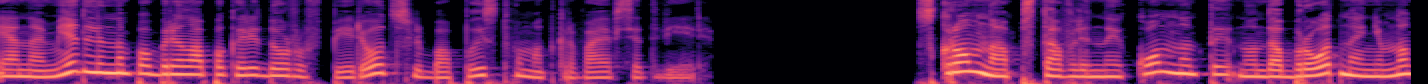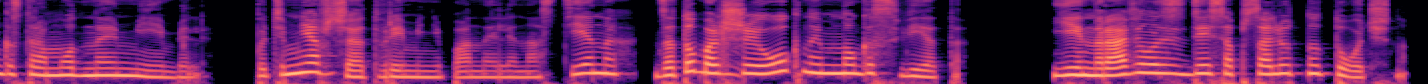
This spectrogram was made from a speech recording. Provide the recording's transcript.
и она медленно побрела по коридору вперед с любопытством, открывая все двери. Скромно обставленные комнаты, но добротная, немного старомодная мебель. Потемневшие от времени панели на стенах, зато большие окна и много света. Ей нравилось здесь абсолютно точно.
